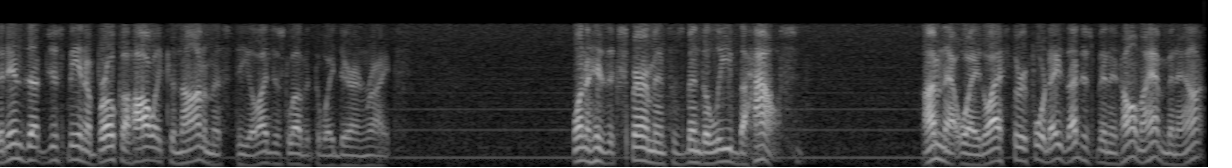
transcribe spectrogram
that ends up just being a Brokeaholic Anonymous deal. I just love it the way Darren writes. One of his experiments has been to leave the house. I'm that way. The last three or four days, I've just been at home. I haven't been out.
